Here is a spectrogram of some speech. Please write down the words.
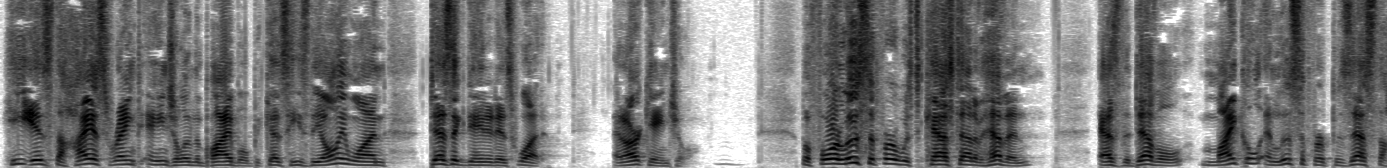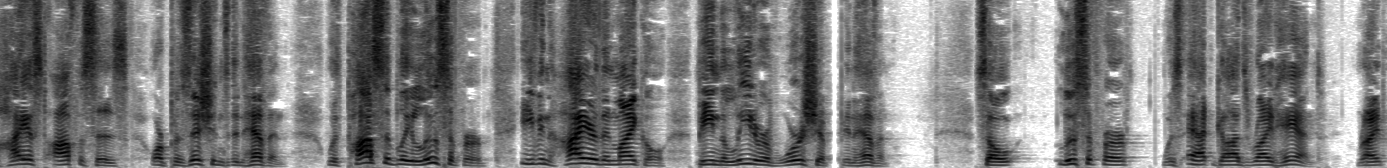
He is the highest ranked angel in the Bible because he's the only one designated as what? An archangel. Before Lucifer was cast out of heaven as the devil, Michael and Lucifer possessed the highest offices or positions in heaven, with possibly Lucifer even higher than Michael being the leader of worship in heaven. So Lucifer was at God's right hand, right?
